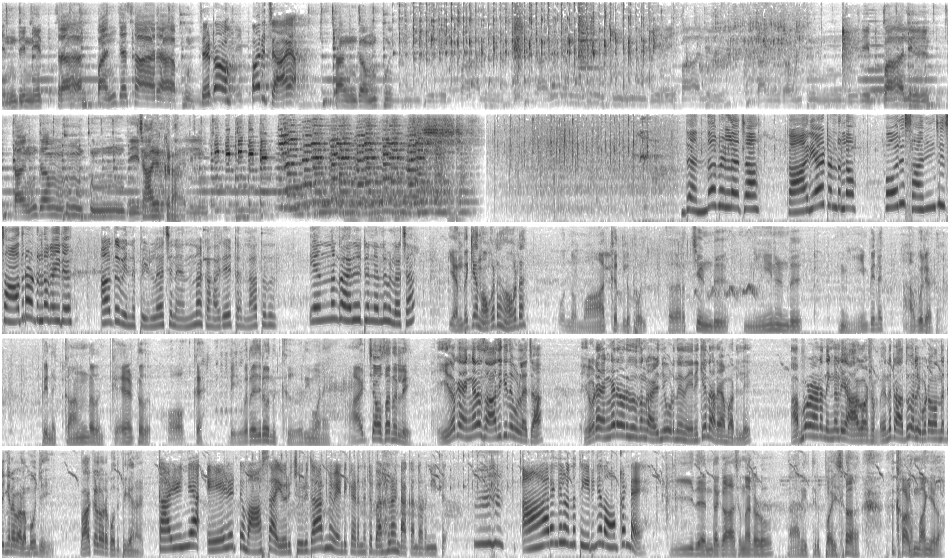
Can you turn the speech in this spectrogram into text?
എന്തിനിത്ര പഞ്ചസാര പുഞ്ച ചേട്ടോ ഒരു ചായ. തങ്കം പുഞ്ചിരിപ്പാലിൽ തങ്കം പുഞ്ചിരിപ്പാലിൽ തങ്കം. പുഞ്ചിരിപ്പാലിൽ. ഇതെന്താ പിള്ളേച്ചാ? കാര്യായിട്ടുണ്ടല്ലോ. ഒരു സഞ്ചി സാധനം ഉണ്ടല്ലോ കയ്യിൽ. അത് പിന്നെ പിള്ളേച്ചൻ എന്നാ കാര്യമായിട്ടല്ലാത്തത് എന്നും കാര്യമായിട്ട് തന്നെയല്ലേ പിള്ളേച്ച? എന്തൊക്കെയാ? നോക്കട്ടെ നോക്കട്ടെ. ഒന്ന് മാർക്കറ്റിൽ പോയി. ഇറച്ചിയുണ്ട് മീനുണ്ട്. മീൻ പിന്നെ ആകൂല കേട്ടോ. പിന്നെ കണ്ടതും കേട്ടതും ഒക്കെ ബീവറേജിലൊന്ന് കയറി മോനെ. ആഴ്ച അവസാനല്ലേ? ഇതൊക്കെ എങ്ങനെ സാധിക്കുന്നു പിള്ളേച്ചാ? ഇവിടെ എങ്ങനെ ഒരു ദിവസം കഴിഞ്ഞു കൂടുന്നതെന്ന് എനിക്കെന്നെ അറിയാൻ പാടില്ലേ? അപ്പോഴാണ് നിങ്ങളുടെ ഈ ആഘോഷം. എന്നിട്ട് അതുമല്ല ഇവിടെ വന്നിട്ട് ഇങ്ങനെ വിളമ്പും ചെയ്യും. ബാക്കിയുള്ളവരെ കൊതിപ്പിക്കാനായിട്ട്. കഴിഞ്ഞ ഏഴെട്ട് മാസമായി ഒരു ചുരിദാറിന് വേണ്ടി കിടന്നിട്ട് ബഹളം ഉണ്ടാക്കാൻ തുടങ്ങിയിട്ട്. ആരെങ്കിലും ഒന്ന് തിരിഞ്ഞു നോക്കണ്ടേ? ഇത് എന്റെ കാശെന്നല്ലടോ. ഞാൻ ഇത്തിരി പൈസ കടം വാങ്ങിയതാ.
